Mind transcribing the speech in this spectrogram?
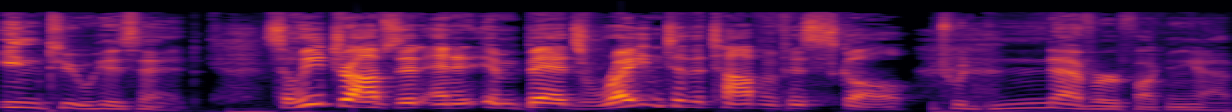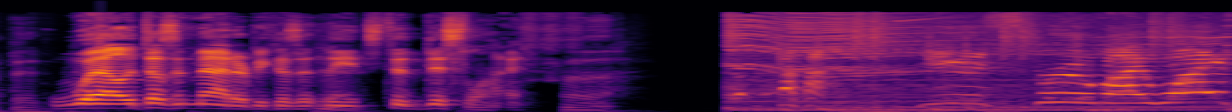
into his head, So he drops it, and it embeds right into the top of his skull. which would never fucking happen. Well, it doesn't matter because it leads to this line. You screw my wife,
